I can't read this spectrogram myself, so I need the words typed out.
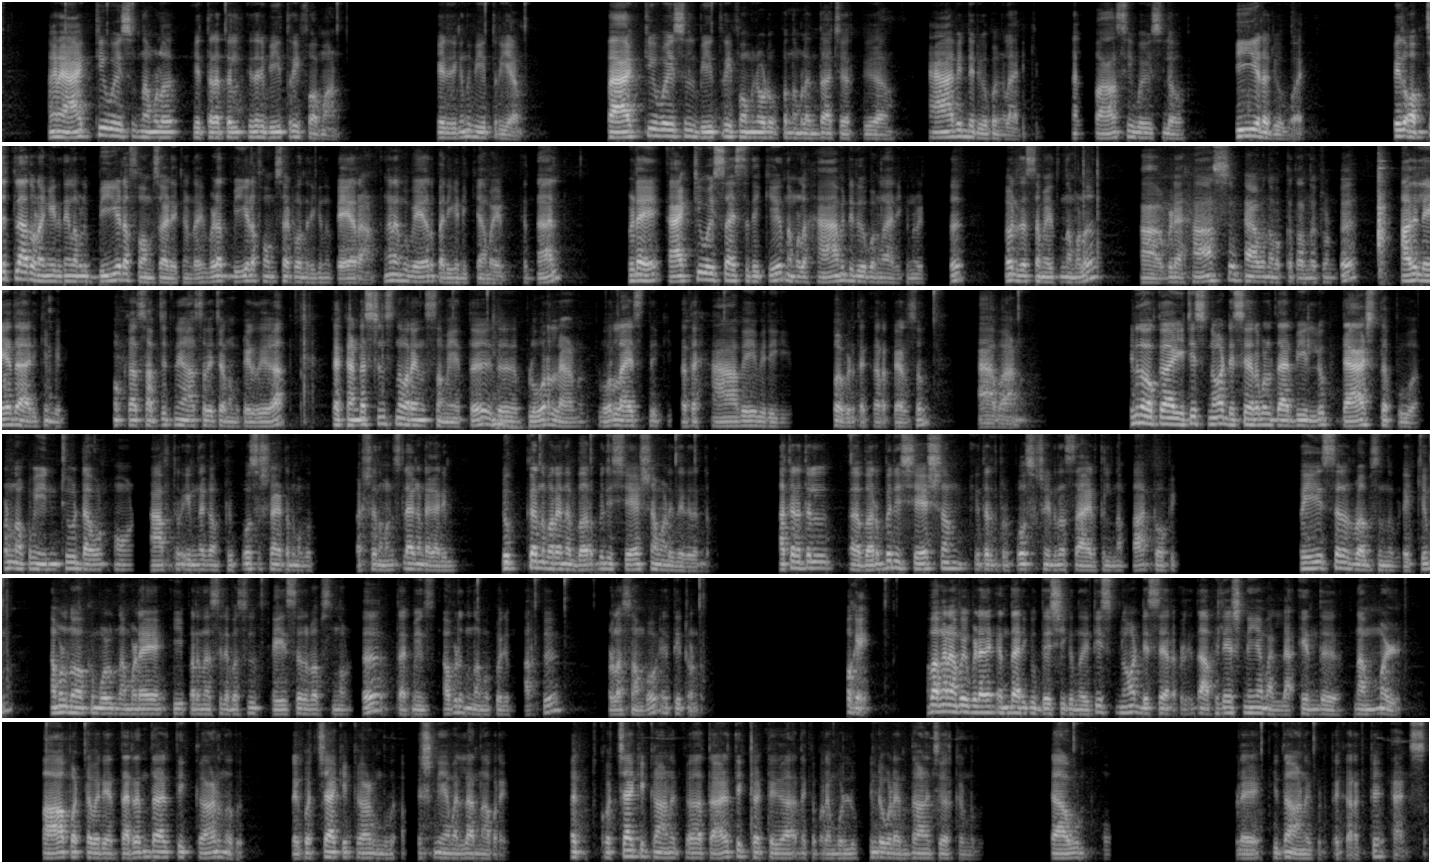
അങ്ങനെ ആക്റ്റീവ് വോയിസ് നമ്മൾ ഇത്തരത്തിൽ ഇതൊരു വി ത്രീ ഫോം ആണ്. എഴുതിയിരിക്കുന്നത് വി ത്രീ ആണ്. അപ്പൊ ആക്റ്റീവ് വോയിസിൽ വി ത്രീ ഫോമിനോടൊപ്പം നമ്മൾ എന്താ ചേർക്കുക? ഹാവിന്റെ രൂപങ്ങളായിരിക്കും. എന്നാൽ പാസീവ് വോയിസിലോ ബിയുടെ രൂപമായിരിക്കും. ഇത് ഒബ്ജക്റ്റിലാ തുടങ്ങിയിരുന്നെങ്കിൽ നമ്മൾ ബിയുടെ ഫോംസ് ആയിട്ട് എടുക്കേണ്ടത് ഇവിടെ ബിയുടെ ഫോംസ് ആയിട്ട് വന്നിരിക്കുന്നത് വേറാണ്. അങ്ങനെ നമുക്ക് വേറെ പരിഗണിക്കാൻ വേണ്ടി എന്നാൽ ഇവിടെ ആക്റ്റീവ് വോയിസ് ആയ സ്ഥിതിക്ക് നമ്മൾ ഹാവിന്റെ രൂപങ്ങളായിരിക്കും എടുത്തത് ഒരു സമയത്ത് നമ്മൾ ഇവിടെ ഹാസും ഹാവും നമുക്ക് തന്നിട്ടുണ്ട്. അതിലേതായിരിക്കും വരിക നമുക്ക് ആ സബ്ജക്റ്റിനെ ആശ്രയിച്ചാണ് നമുക്ക് എഴുതുക. ദ കണ്ടസ്റ്റൻസ് എന്ന് പറയുന്ന സമയത്ത് ഇത് പ്ലൂറലാണ് പ്ലൂറലായ സ്ഥിതിക്ക് അത് ഹാവേ വരികയും അപ്പോൾ ഇവിടുത്തെ കറക്റ്റ് ആൻസർ ഹാവ് ആണ്. ഇനി നോക്കുക it is not desirable that we look dash the poor അപ്പോൾ നോക്കുമ്പോൾ in to down on after in the preposition ആയിട്ട് നമുക്ക് പക്ഷേ മനസ്സിലാക്കേണ്ട കാര്യം ലുക്ക് എന്ന് പറയുന്ന ബർബിന് ശേഷമാണ് ഇത് എഴുതേണ്ടത്. അത്തരത്തിൽ വെർബിന് ശേഷം ഇത്തരത്തിൽ പ്രപ്പോസിഷൻ ഇടുന്ന സാഹചര്യത്തിൽ നമ്മൾ ആ ടോപ്പിക് ഫ്രേസൽ വെബ്സ് എന്ന് വിളിക്കും. നമ്മൾ നോക്കുമ്പോൾ നമ്മുടെ ഈ പറയുന്ന സിലബസിൽ ഫ്രേസൽ വെബ്സ് എന്നുണ്ട്. ദാറ്റ് മീൻസ് അവിടെ നിന്ന് നമുക്കൊരു മാർക്ക് ഉള്ള സംഭവം എത്തിയിട്ടുണ്ട്. ഓക്കെ അപ്പൊ അങ്ങനെ അപ്പോൾ ഇവിടെ എന്തായിരിക്കും ഉദ്ദേശിക്കുന്നത്? ഇറ്റ് ഈസ് നോട്ട് ഡിസൈറബിൾ ഇത് അഭിലേഷണീയമല്ല. എന്ത്? നമ്മൾ പാവപ്പെട്ടവരെ തരം താഴ്ത്തി കാണുന്നത് കൊച്ചാക്കി കാണുന്നത് അഭിലേഷണീയമല്ല എന്നാ അത് കൊച്ചാക്കി കാണുക താഴ്ത്തി കെട്ടുക എന്നൊക്കെ പറയുമ്പോൾ ലുക്കിന്റെ കൂടെ എന്താണ് ചേർക്കേണ്ടത്? ഡൗൺ ഇവിടെ ഇതാണ് ഇവിടുത്തെ കറക്റ്റ് ആൻസർ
